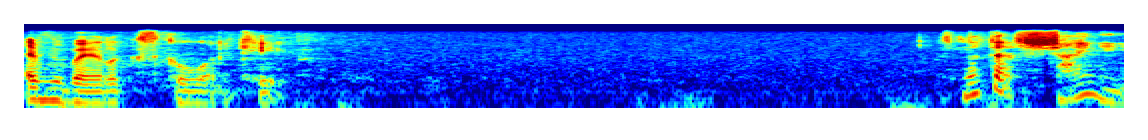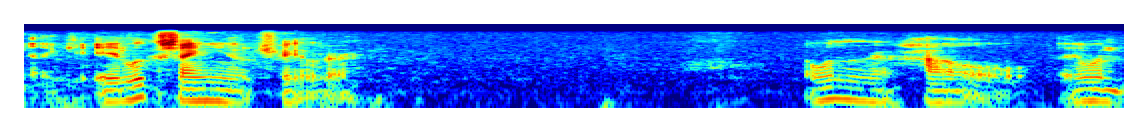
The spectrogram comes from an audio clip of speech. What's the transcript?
Everybody looks cool with a cape. It's not that shiny. Like it looks shiny in the trailer. I wonder how. I wonder,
